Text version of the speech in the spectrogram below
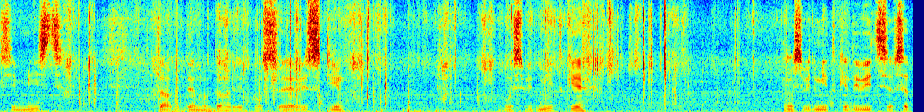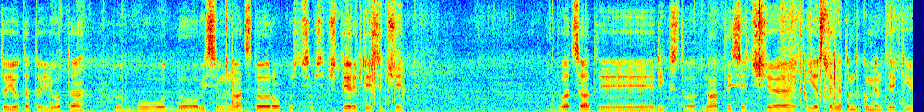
7 місць. Так, йдемо далі по сервіски. Ось відмітки. Ось відмітки, дивіться, все Toyota Toyota тут було до 18 року, 74 тисячі. 20 рік 101 тисяча і остальні там документи, які е,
